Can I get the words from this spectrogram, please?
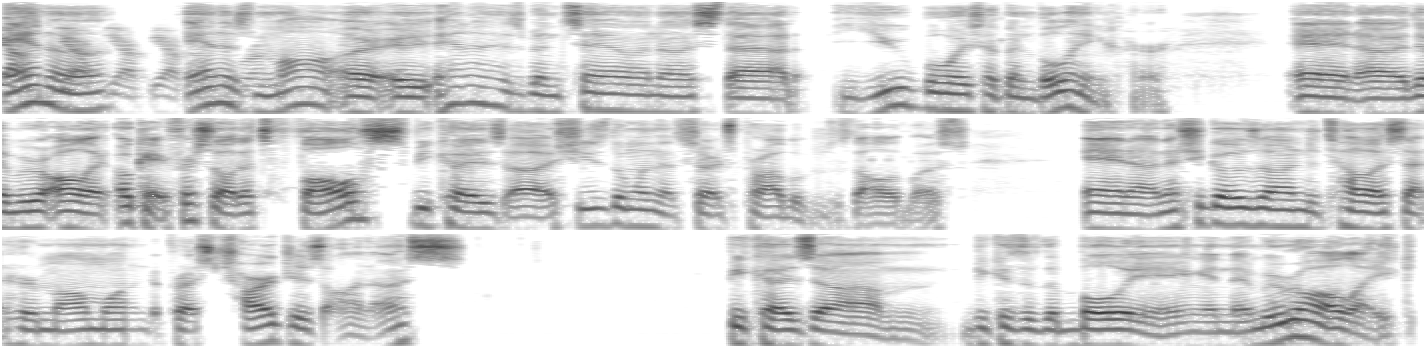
Anna- yeah, yeah, Anna's we're on the mom, uh. Anna has been telling us that you boys have been bullying her, and uh, then we were all like, okay, first of all, that's false because uh, she's the one that starts problems with all of us, and uh, then she goes on to tell us that her mom wanted to press charges on us because um because of the bullying, and then we were all like,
